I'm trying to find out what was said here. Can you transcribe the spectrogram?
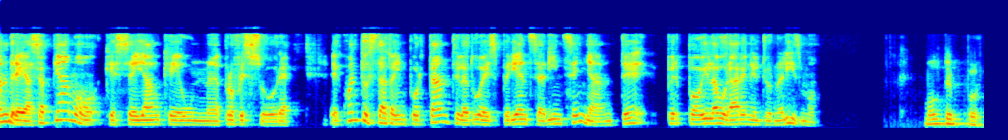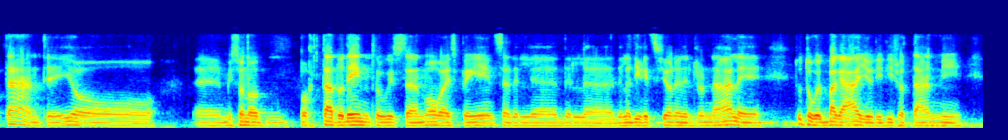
Andrea, sappiamo che sei anche un professore. Eh, quanto è stata importante la tua esperienza di insegnante per poi lavorare nel giornalismo? Molto importante. Io eh, mi sono portato dentro questa nuova esperienza del, del, della direzione del giornale, tutto quel bagaglio di 18 anni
